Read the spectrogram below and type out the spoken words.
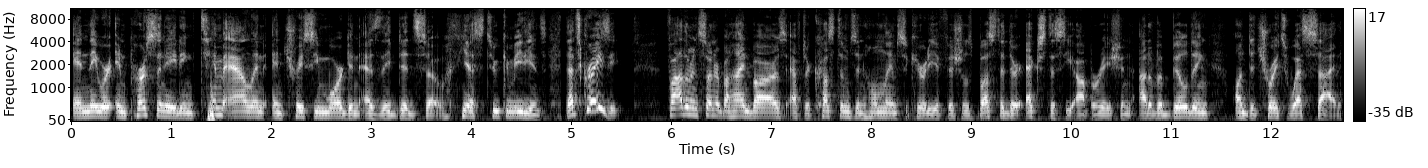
And they were impersonating Tim Allen and Tracy Morgan as they did so. yes, two comedians. That's crazy. Father and son are behind bars after Customs and Homeland Security officials busted their ecstasy operation out of a building on Detroit's west side.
